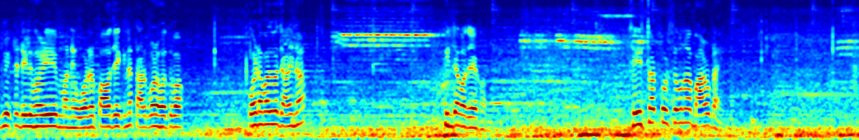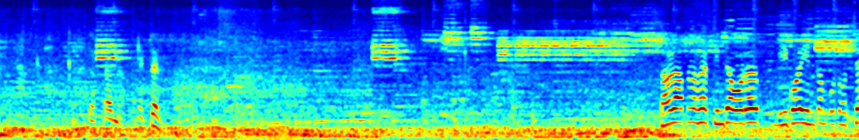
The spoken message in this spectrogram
দু একটা ডেলিভারি মানে অর্ডার পাওয়া যায় কিনা তারপরে হয়তো বা কয়টা বাজবে জানি না। তিনটা বাজে এখন। সেই স্টার্ট করছে মনে হয় বারোটায়। একটাই তাহলে আপনার ভাই তিনটা অর্ডার ই করে ইনকাম কত হচ্ছে?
